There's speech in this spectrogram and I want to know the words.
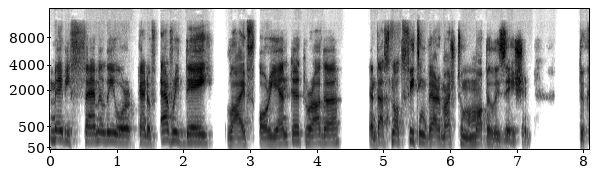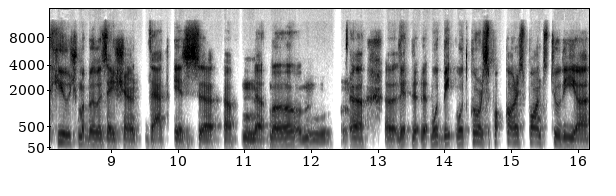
maybe family or kind of everyday life oriented rather, and that's not fitting very much to mobilization the huge mobilization that is uh, uh, um, uh, uh would be would correspond correspond to the uh,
